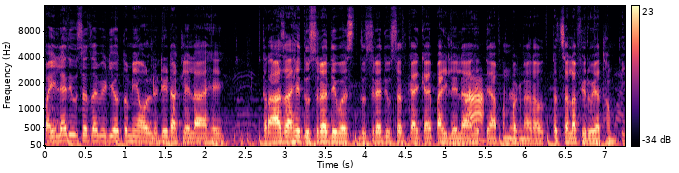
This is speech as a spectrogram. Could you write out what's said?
पहिल्या दिवसाचा व्हिडिओ तो मी ऑलरेडी टाकलेला आहे. तर आज आहे दुसरा दिवस. दुसऱ्या दिवसात काय काय पाहिलेलं आहे ते आपण बघणार आहोत. तर चला फिरूयात हम्पी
